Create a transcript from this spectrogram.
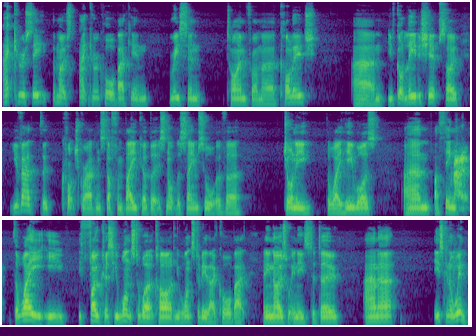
Accuracy. The most accurate quarterback in recent time from uh, college. Um, you've got leadership. So you've had the crotch grab and stuff from Baker, but it's not the same sort of uh, Johnny the way he was. Um, I think Right. the way he, he focused, he wants to work hard, he wants to be that quarterback, and he knows what he needs to do, and uh, he's going to win,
